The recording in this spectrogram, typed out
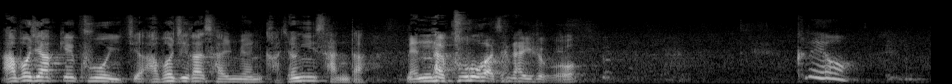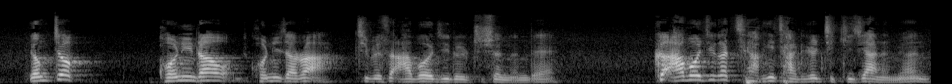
아버지 학교에 구호 있죠. 아버지가 살면 가정이 산다. 맨날 구호하잖아 이러고. 그래요. 영적 권위라 권위자로 집에서 아버지를 주셨는데 그 아버지가 자기 자리를 지키지 않으면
